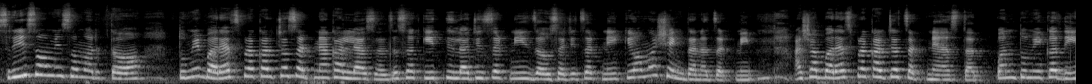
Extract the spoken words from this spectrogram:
श्री स्वामी समर्थ तुम्ही बऱ्याच प्रकारच्या चटण्या खाल्ल्या असाल जसं की तिलाची चटणी जवसाची चटणी किंवा मग शेंगदाणा चटणी. अशा बऱ्याच प्रकारच्या चटण्या असतात. पण तुम्ही कधी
